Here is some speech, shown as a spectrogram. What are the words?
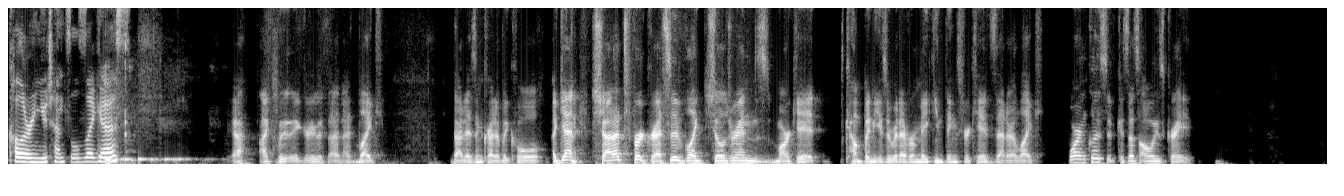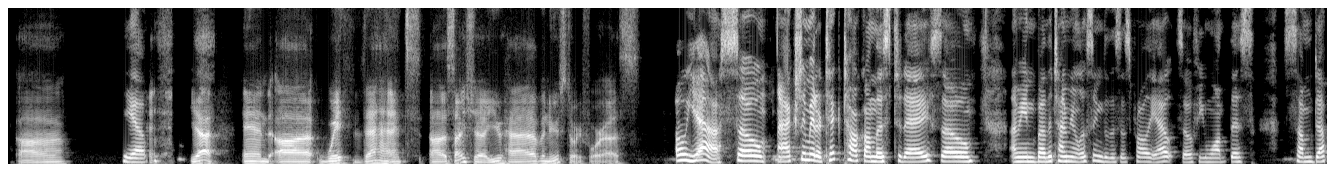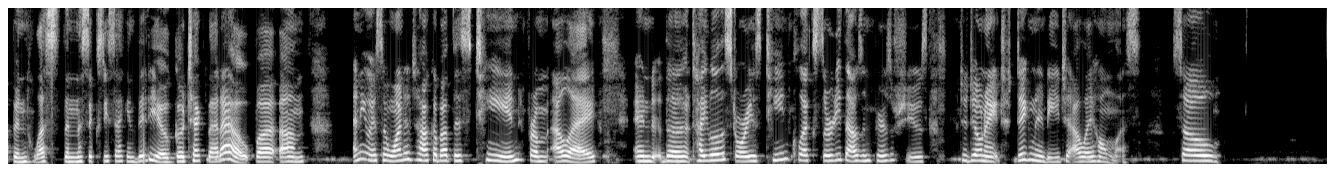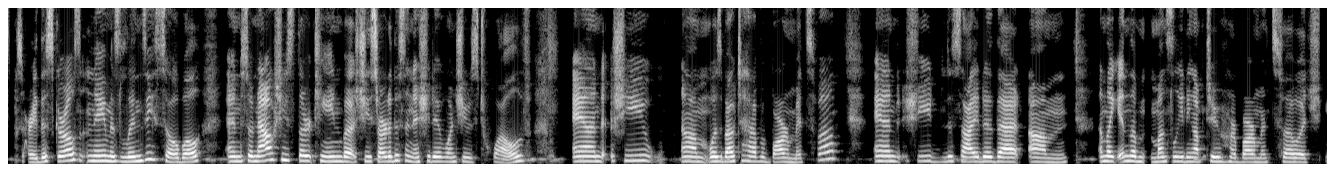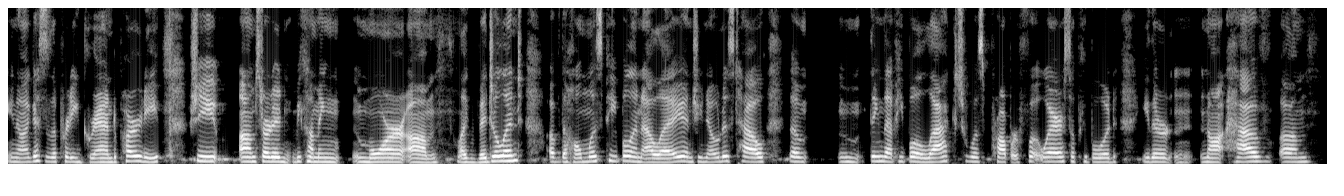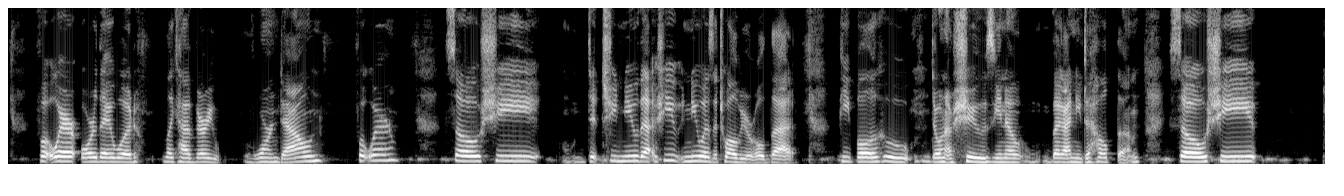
coloring utensils, I guess. Yeah, I completely agree with that. I, like that is incredibly cool. Again, shout out to progressive like children's market companies or whatever making things for kids that are like more inclusive because that's always great. Uh yeah. Yeah. And uh with that, uh Saisha, you have a news story for us. Oh yeah, so I actually made a TikTok on this today. So, I mean, by the time you're listening to this, it's probably out. So, if you want this summed up in less than a 60 second video, go check that out. But um, anyway, so I wanted to talk about this teen from LA, and the title of the story is "Teen Collects 30,000 Pairs of Shoes to Donate Dignity to LA Homeless." So sorry, this girl's name is Lindsay Sobel. And so now she's 13, but she started this initiative when she was 12. And she um, was about to have a bar mitzvah. And she decided that, um, and like in the months leading up to her bar mitzvah, which, you know, I guess is a pretty grand party, she um, started becoming more um, like vigilant of the homeless people in LA. And she noticed how the thing that people lacked was proper footwear so people would either n- not have um, footwear or they would like have very worn down footwear. So she did she knew that she knew as a 12 year old that people who don't have shoes you know that i need to help them. So she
